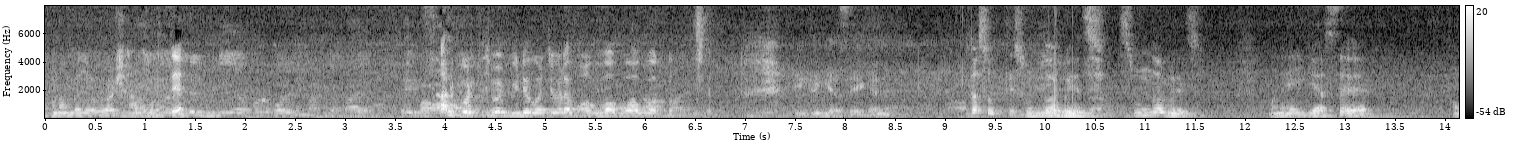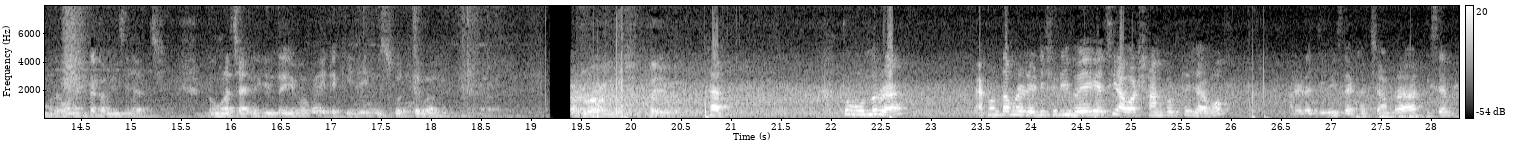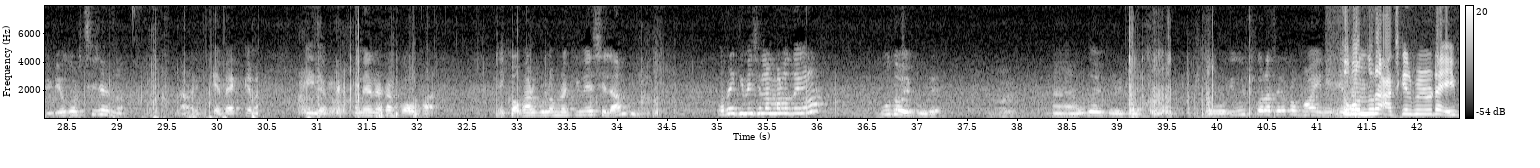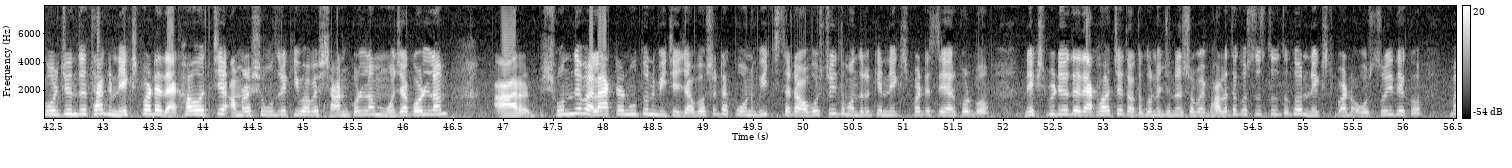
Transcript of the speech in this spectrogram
এখন আমরা যাব এবার স্নান করতে। স্নান করতে যাব, ভিডিও করছে বলে বক বক বক বক করছে। এই যে গ্যাসে এখানে। এটা সত্যি সুন্দর হয়েছে সুন্দর হয়েছে। মানে এই গ্যাসে আমাদের অনেক টাকা মিশে যাচ্ছে। তোমরা চাইলে কিন্তু এইভাবে এটা কিনে ইউজ করতে পারো। হ্যাঁ। তো বন্ধুরা, এখন তো আমরা রেডি সেডি হয়ে গেছি, আবার স্নান করতে যাব। আর একটা জিনিস দেখাচ্ছে, আমরা কিসের ভিডিও করছি জানো? না ক্যামেরা এই দেখো, ফোনের একটা কভার এই কভারগুলো আমরা কিনেছিলাম। কোথায় কিনেছিলাম বলো তো এগুলো? উদয়পুরে। হ্যাঁ তো বন্ধুরা, আজকের ভিডিওটা এই পর্যন্ত থাক। নেক্সট পার্টে দেখা হচ্ছে। আমরা সমুদ্রে কীভাবে স্নান করলাম, মজা করলাম। আর সন্ধেবেলা একটা নতুন বিচে যাব। সেটা কোন বিচ সেটা অবশ্যই তোমাদেরকে নেক্সট পার্টে শেয়ার করব। নেক্সট ভিডিওতে দেখা হচ্ছে। ততক্ষণের জন্য সবাই ভালো থেকো, সুস্থ থেকো। নেক্সট পার্ট অবশ্যই দেখো। বাই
